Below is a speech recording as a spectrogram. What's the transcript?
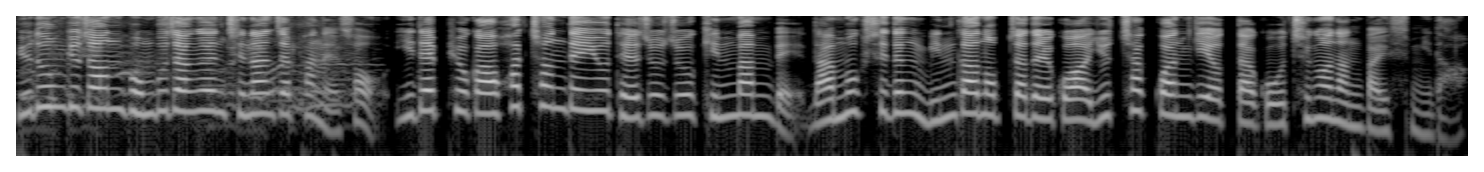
유동규 전 본부장은 지난 재판에서 이 대표가 화천대유 대주주 김만배, 남욱시 등 민간업자들과 유착 관계였다고 증언한 바 있습니다.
